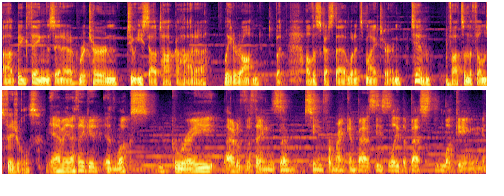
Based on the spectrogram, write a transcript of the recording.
uh, big things and a return to Isao Takahata later on. But I'll discuss that when it's my turn. Tim, thoughts on the film's visuals? Yeah, I mean, I think it, it looks great. Out of the things I've seen from Rankin Bass, easily the best looking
